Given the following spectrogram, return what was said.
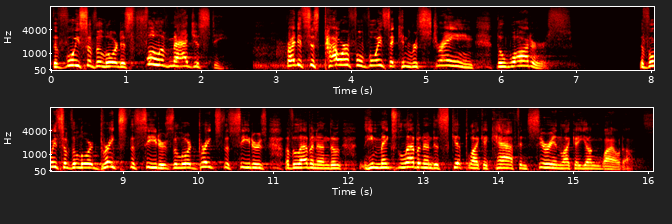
the voice of the Lord is full of majesty right? It's this powerful voice that can restrain the waters. The voice of the Lord breaks the cedars. The Lord breaks the cedars of Lebanon. The, he makes Lebanon to skip like a calf and Sirion like a young wild ox.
